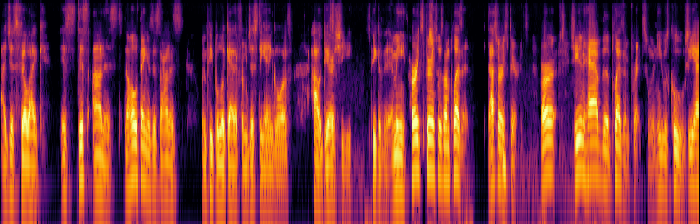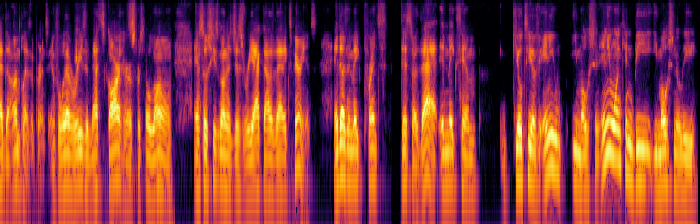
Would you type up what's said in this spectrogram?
I just feel like it's dishonest. The whole thing is dishonest when people look at it from just the angle of how dare she speak of it. I mean, her experience was unpleasant. That's her experience. Her she didn't have the pleasant prince when he was cool. She had the unpleasant prince, and for whatever reason, that scarred her for so long. And so she's gonna just react out of that experience. It doesn't make Prince this or that. It makes him guilty of any emotion. Anyone can be emotionally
